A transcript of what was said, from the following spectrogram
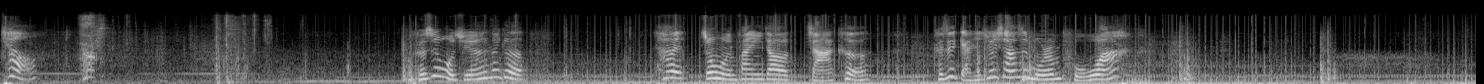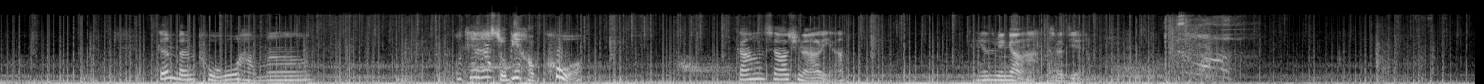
跳。可是我觉得那个，它中文翻译叫扎克，可是感觉就像是魔人仆啊。根本普屋好吗？我、天，他手臂好酷哦！刚刚是要去哪里啊？你在这边干嘛，小姐？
